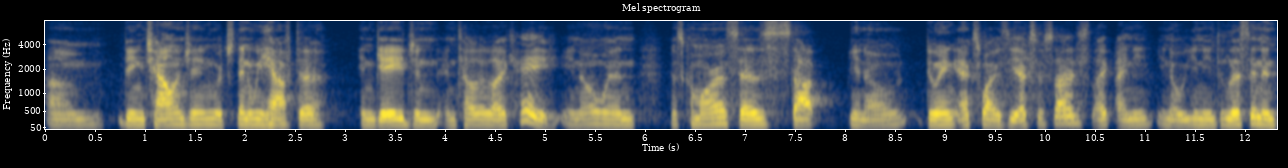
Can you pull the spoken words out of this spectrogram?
um, being challenging, which then we have to engage and, and tell her like, hey, you know, when Ms. Kamara says stop, you know, doing X, Y, Z exercise, like I need, you know, you need to listen. And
